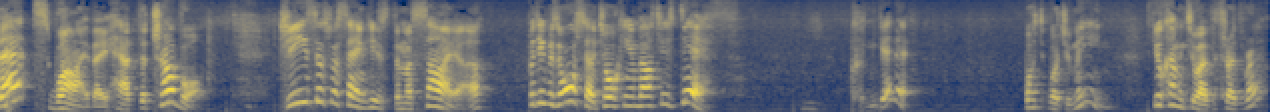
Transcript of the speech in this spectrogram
That's why they had the trouble. Jesus was saying he's the Messiah, but he was also talking about his death. Couldn't get it. What, what do you mean? You're coming to overthrow the Romans?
